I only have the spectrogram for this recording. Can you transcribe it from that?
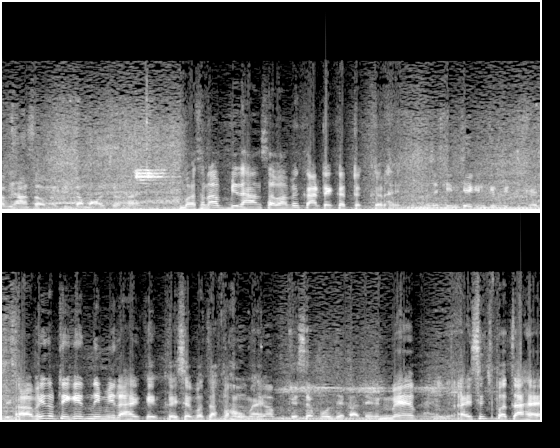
विधानसभा में किनका माहौल चल रहा है? बसना विधानसभा में कांटे का टक्कर है। किनके किनके टिकट अभी तो टिकट नहीं मिला है कैसे बता पाऊँ मैं? आप कैसे बोल दे काटे मैं ऐसे पता है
